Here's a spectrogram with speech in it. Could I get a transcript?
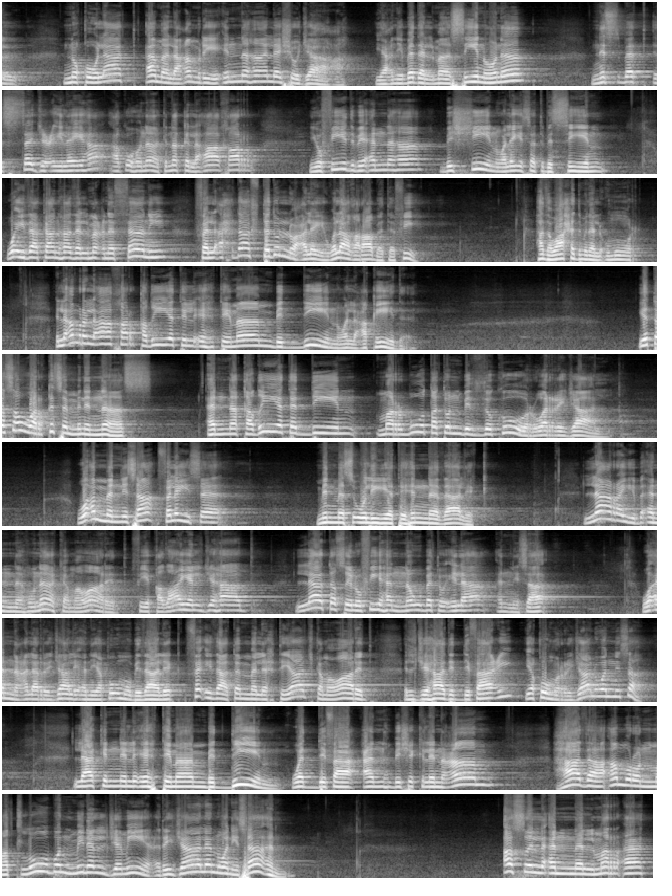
النقولات أمل عمري إنها لشجاعة. يعني بدل ما سين هنا نسبة السجع إليها أكو هناك نقل آخر يفيد بأنها بالشين وليست بالسين. وإذا كان هذا المعنى الثاني فالأحداث تدل عليه ولا غرابة فيه. هذا واحد من الأمور. الأمر الآخر قضية الاهتمام بالدين والعقيدة. يتصور قسم من الناس أن قضية الدين مربوطة بالذكور والرجال. وأما النساء فليس من مسؤوليتهن ذلك. لا ريب أن هناك موارد في قضايا الجهاد لا تصل فيها النوبة إلى النساء وأن على الرجال أن يقوموا بذلك فإذا تم الاحتياج كموارد الجهاد الدفاعي يقوم الرجال والنساء. لكن الاهتمام بالدين والدفاع عنه بشكل عام هذا أمر مطلوب من الجميع رجالا ونساء. أصل أن المرأة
